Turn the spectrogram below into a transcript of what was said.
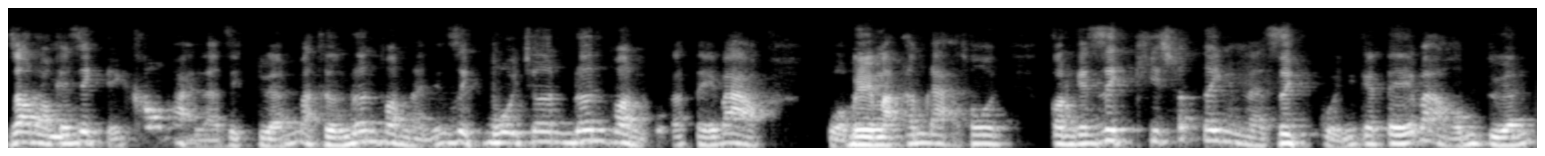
Do đó cái dịch đấy không phải là dịch tuyến mà thường đơn thuần là những dịch bôi trơn đơn thuần của các tế bào của bề mặt âm đạo thôi còn cái dịch khi xuất tinh là dịch của những cái tế bào ống tuyến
